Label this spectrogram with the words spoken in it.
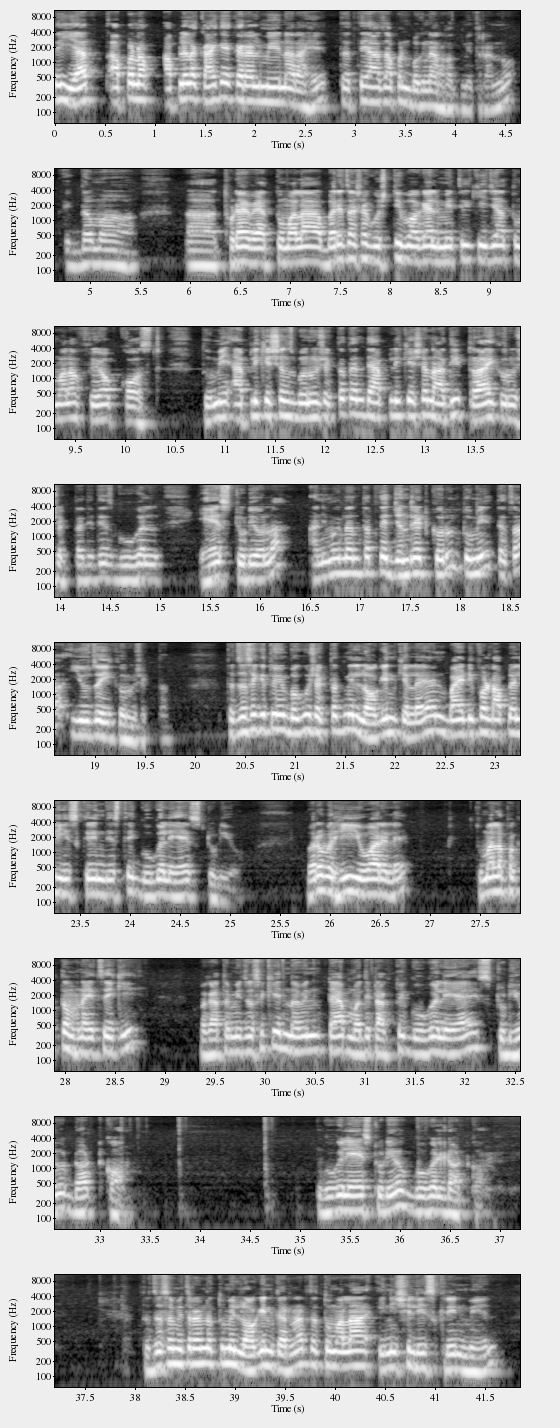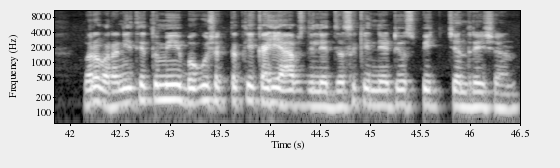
तर यात आपण आप- आपल्याला काय-काय करायला मिळणार आहे, तर ते आज आपण बघणार आहोत मित्रांनो. एकदम अ, अ, थोड्या वेळात तुम्हाला बऱ्याच अशा गोष्टी बघायला मिळतील, की ज्या तुम्हाला फ्री ऑफ कॉस्ट तुम्ही ॲप्लिकेशन्स बनवू शकतात आणि ते ॲप्लिकेशन आधी ट्राय करू शकता तिथेच Google एआय स्टुडिओला आणि मग नंतर ते जनरेट करून तुम्ही त्याचा यूजही करू शकता. तर जसं की तुम्ही बघू शकतात मी लॉग इन केलं आहे आणि बाय डिफॉल्ट आपल्याला ही स्क्रीन दिसते Google एआय स्टुडिओ. बरोबर? ही यू-आर-एल आहे. तुम्हाला फक्त म्हणायचं आहे की बघा आता मी जसं की नवीन टॅबमध्ये टाकतोय A I studio dot com. Google A I studio Google dot com. तर जसं मित्रांनो तुम्ही लॉग इन करणार तर तुम्हाला इनिशियल ही स्क्रीन मिळेल. बरोबर आणि इथे तुम्ही बघू शकतात की काही ॲप्स दिलेत जसं की native speech generation,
